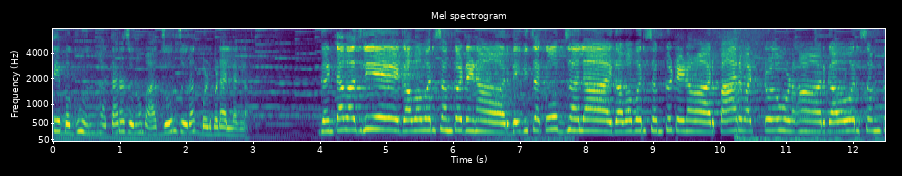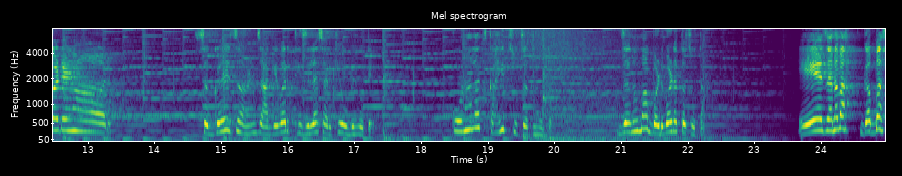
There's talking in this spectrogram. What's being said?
ते बघून म्हातारा जोनोबा जोर जोरात बडबडायला लागला. घंटा वाजलीये गावावर संकट येणार. देवीचा कोप झालाय. गावावर संकट येणार. पार वाटोळ होणार. गावावर संकट येणार. सगळेजण जागेवर थिजल्यासारखे उभे होते. कोणालाच काहीच सुचत नव्हतं. जनोबा बडबडतच होता. ए जनोबा गब्बस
